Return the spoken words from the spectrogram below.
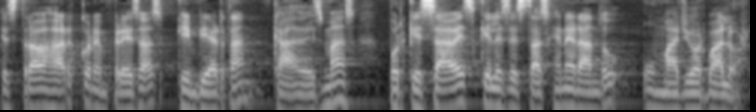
es trabajar con empresas que inviertan cada vez más, porque sabes que les estás generando un mayor valor.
